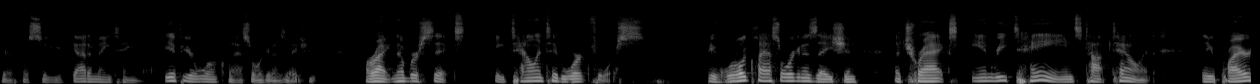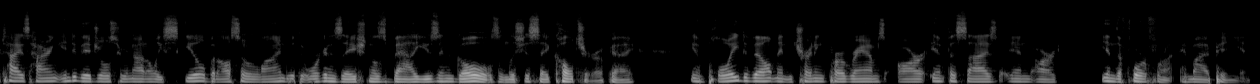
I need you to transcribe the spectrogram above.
careful so you've got to maintain that if you're a world-class organization. All right number six a talented workforce. A world-class organization attracts and retains top talent they prioritize hiring individuals who are not only skilled but also aligned with the organization's values and goals, and let's just say culture, okay? Employee development and training programs are emphasized and are in the forefront, in my opinion.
